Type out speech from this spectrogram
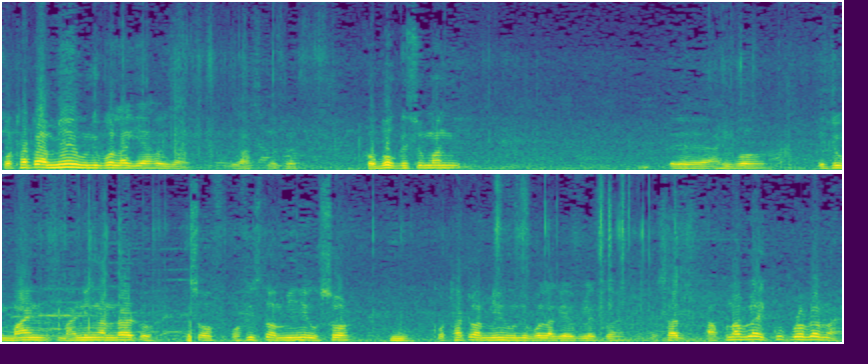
কথাটো আমিয়ে শুনিবলগীয়া হৈ যায় লাষ্টতে ক'ব কিছুমান আহিব। এইটো মাইন মাইনিং আণ্ডাৰটো অফ- অফিচটো আমিহে ওচৰ। কথাটো আমিহে শুনিব লাগে বুলি কয়। তাৰপিছত আপোনাৰ বোলে একো প্ৰব্লেম নাই।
